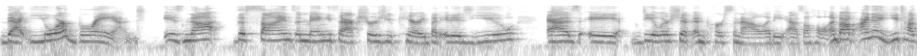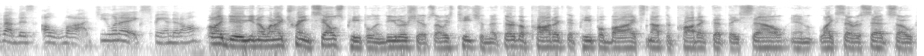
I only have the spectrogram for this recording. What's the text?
that your brand is not the signs and manufacturers you carry, but it is you as a dealership and personality as a whole. And Bob, I know you talk about this a lot. Do you want to expand at all? Well, I do. You know, when I train salespeople in dealerships, I always teach them that they're the product that people buy. It's not the product that they sell. And like Sarah said, so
